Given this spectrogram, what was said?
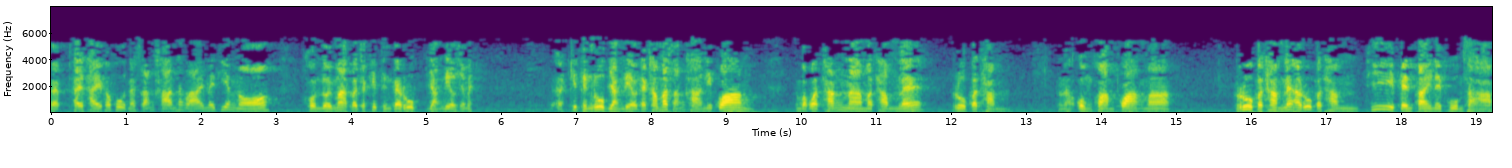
แบบไทยๆเขาพูดนะสังขารทั้งหลายไม่เที่ยงหนอ คนโดยมากก็จะคิดถึงแต่รูปอย่างเดียวใช่ไหมคิดถึงรูปอย่างเดียว แต่คำว่าสังขารนี่กว้างบอกว่าทั้งนามธรรมและรูปธรรมนะอมความกว้างมาก รูปธรรมและอรูปธรรมที่เป็นไปในภูมิสาม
